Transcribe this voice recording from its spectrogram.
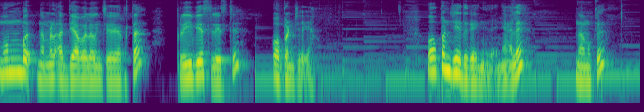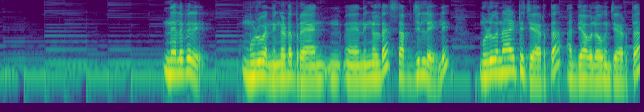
മുമ്പ് നമ്മൾ അധ്യാപകവും ചേർത്ത പ്രീവിയസ് ലിസ്റ്റ് ഓപ്പൺ ചെയ്യാം. ഓപ്പൺ ചെയ്ത് കഴിഞ്ഞ് കഴിഞ്ഞാൽ നമുക്ക് നിലവിൽ മുഴുവൻ നിങ്ങളുടെ ബ്രാൻഡ് നിങ്ങളുടെ സബ് ജില്ലയിൽ മുഴുവനായിട്ട് ചേർത്ത അധ്യാപലോകം ചേർത്ത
